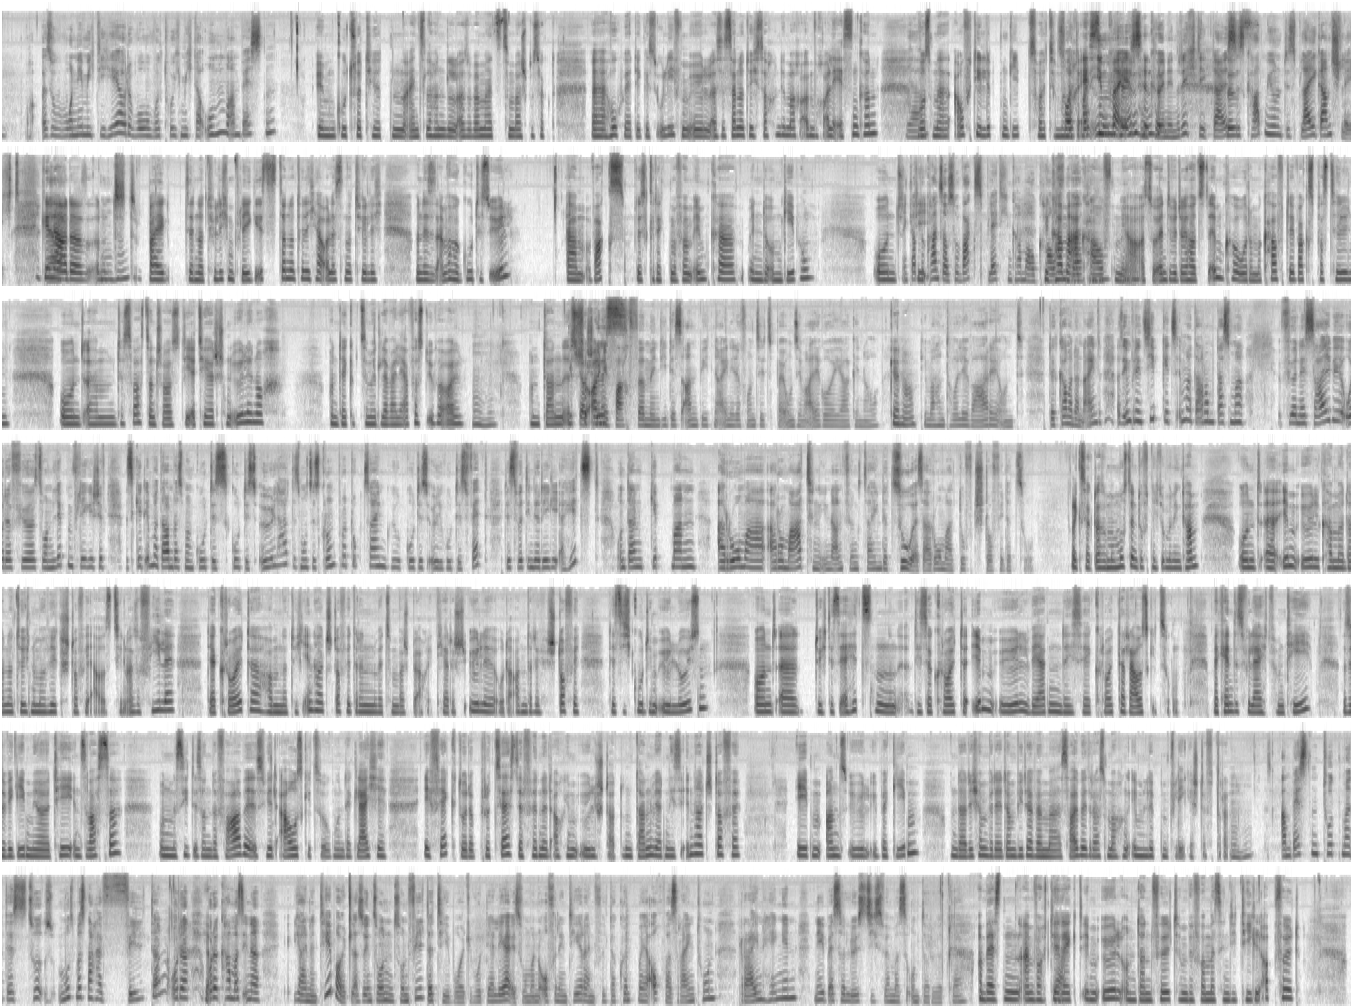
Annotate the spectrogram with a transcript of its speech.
also wo nehme ich die her oder wo, wo tue ich mich da um am besten? Im gut sortierten Einzelhandel. Also wenn man jetzt zum Beispiel sagt, äh, hochwertiges Olivenöl, also es sind natürlich Sachen, die man auch einfach alle essen kann. Ja. Was man auf die Lippen gibt, sollte man, sollte man essen immer können. essen können. Richtig, da ist das, das Cadmium und das Blei ganz schlecht. Genau, ja. das, und mhm. bei der natürlichen Pflege ist es dann natürlich auch alles natürlich. Und es ist einfach ein gutes Öl ähm, Wachs, das kriegt man vom Imker in der Umgebung. Und ich glaube, du kannst auch so Wachsblättchen kann man auch kaufen. Die kann man auch kaufen, mhm. ja. Also entweder hat es der Imker oder man kauft die Wachspastillen. Und ähm, das es dann schon. Also die ätherischen Öle noch. Und da gibt es ja mittlerweile auch fast überall. Mhm. Und dann ist schon schöne Fachfirmen, die das anbieten. Eine davon sitzt bei uns im Allgäu, ja genau. Genau. Die machen tolle Ware und da kann man dann ein. Also im Prinzip geht es immer darum, dass man für eine Salbe oder für so ein Lippenpflegestift, es geht immer darum, dass man gutes, gutes Öl hat. Das muss das Grundprodukt sein, gutes Öl, gutes Fett. Das wird in der Regel erhitzt und dann gibt man Aroma, Aromaten in Anführungszeichen dazu, also Aromaduftstoffe dazu. Exakt, also man muss den Duft nicht unbedingt haben. Und äh, im Öl kann man dann natürlich nochmal Wirkstoffe ausziehen. Also viele der Kräuter haben natürlich Inhaltsstoffe drin, wie zum Beispiel auch ätherische Öle oder andere Stoffe, die sich gut im Öl lösen. Und äh, durch das Erhitzen dieser Kräuter im Öl werden diese Kräuter rausgezogen. Man kennt es vielleicht vom Tee. Also wir geben ja Tee ins Wasser und man sieht es an der Farbe, es wird ausgezogen und der gleiche Effekt oder Prozess, der findet auch im Öl statt. Und dann werden diese Inhaltsstoffe eben ans Öl übergeben. Und dadurch haben wir dann wieder, wenn wir Salbe draus machen, im Lippenpflegestift dran. Mhm. Am besten tut man das, muss man es nachher filtern oder, ja. oder kann man es in, eine, ja, in einen Teebeutel, also in so einen, so einen Filterteebeutel, wo der leer ist, wo man einen offenen Tee reinfüllt, da könnte man ja auch was reintun, reinhängen. Nee, besser löst sich wenn man es unterrührt. Gell? Am besten einfach direkt ja. im Öl und dann filtern, bevor man es in die Tiegel abfüllt.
